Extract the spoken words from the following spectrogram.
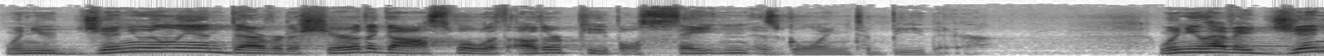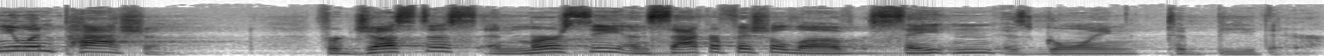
When you genuinely endeavor to share the gospel with other people, Satan is going to be there. When you have a genuine passion for justice and mercy and sacrificial love, Satan is going to be there.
